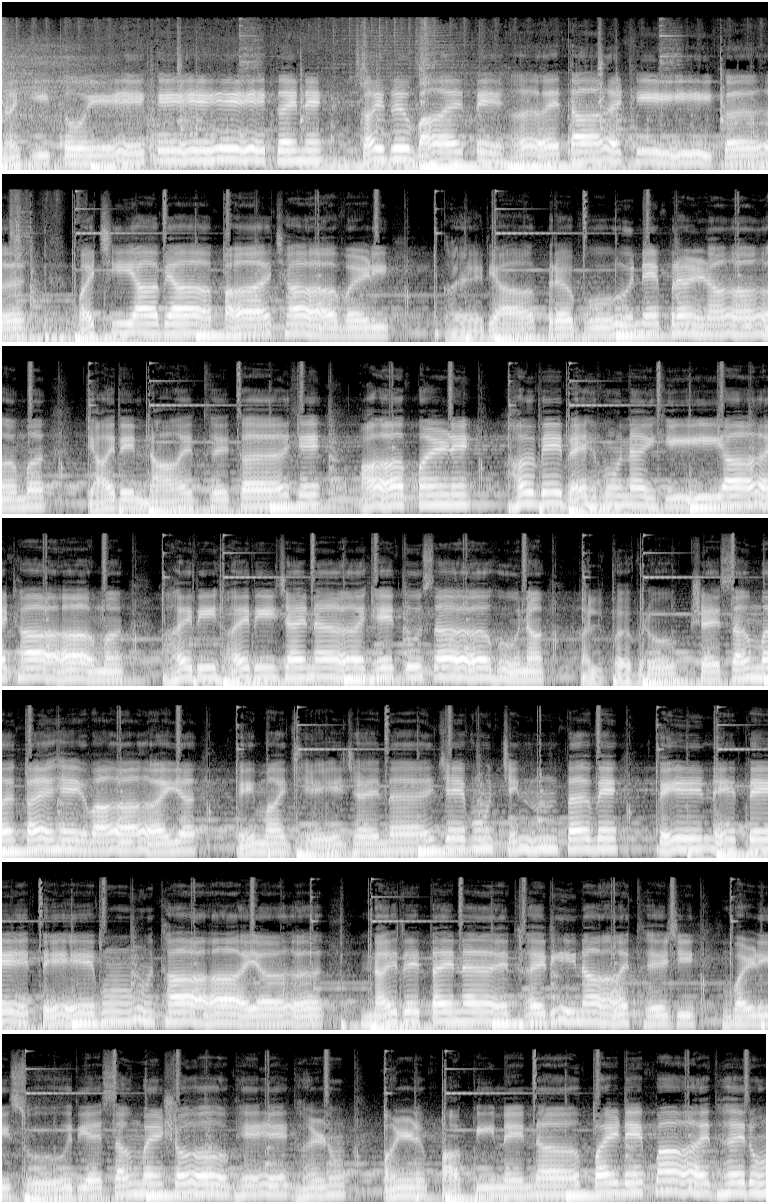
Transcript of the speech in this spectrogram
नहीं तो एक कने करवाते हता ठीक पछी आव्या पाछा वड़ी कर्या प्रभु ने प्रणाम। त्यारे नाथ कहे आपने हवे रहू नहीं आठाम। हरि जन हेतु सहुना कल्पवृक्ष सम कहवाय तेमा जे जन जेवु चिन्तवे तेने ते तेवु थाय। नरतन धरीनाथ जी वळी सूर्य समशोभे घणु पण पापीने न पडे पाधरू।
